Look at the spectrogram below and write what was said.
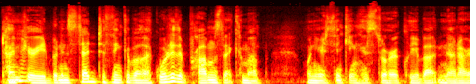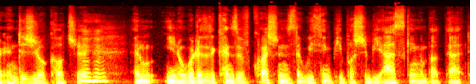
time period, but instead to think about like what are the problems that come up when you're thinking historically about net art and digital culture? And you know what are the kinds of questions that we think people should be asking about that?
